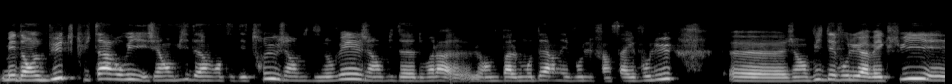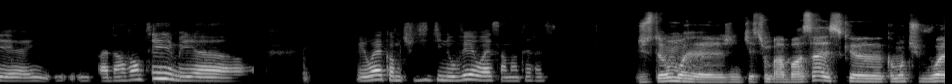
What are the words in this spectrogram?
Mais dans le but plus tard, oui, j'ai envie d'inventer des trucs, j'ai envie d'innover, j'ai envie de, voilà le handball moderne évolue, enfin ça évolue. Euh, j'ai envie d'évoluer avec lui et, pas d'inventer, mais mais ouais, comme tu dis, d'innover, ouais, ça m'intéresse. Justement, moi, j'ai une question par rapport à ça. Est-ce que comment tu vois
